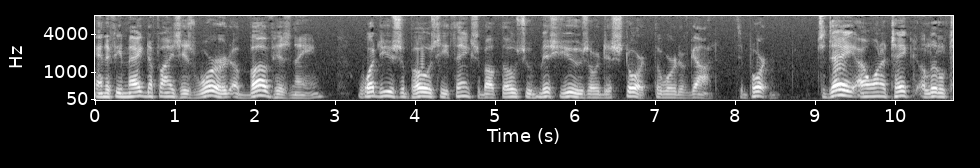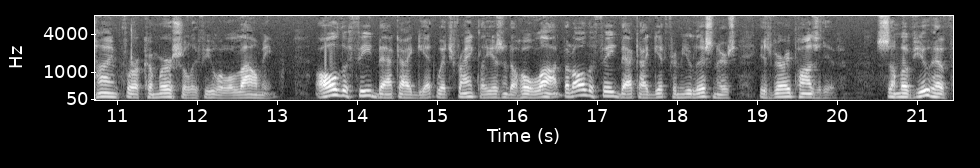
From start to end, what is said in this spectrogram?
and if he magnifies his word above his name, what do you suppose he thinks about those who misuse or distort the word of God? It's important. Today, I want to take a little time for a commercial, if you will allow me. All the feedback I get, which frankly isn't a whole lot, but all the feedback I get from you listeners is very positive. Some of you have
